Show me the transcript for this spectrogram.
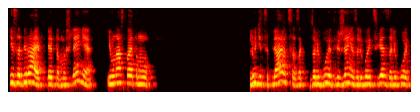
и забирает это мышление, и у нас поэтому люди цепляются за, за любое движение, за любой цвет, за любой...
